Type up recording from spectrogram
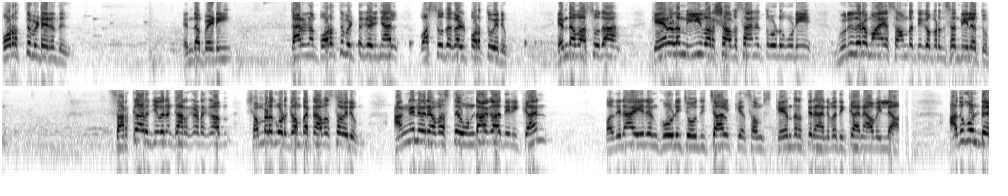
പുറത്തുവിടരുത്. എന്താ പേടി? കാരണം പുറത്തു വിട്ടു കഴിഞ്ഞാൽ വസ്തുതകൾ പുറത്തു വരും. എന്താ വസ്തുത? കേരളം ഈ വർഷ അവസാനത്തോടുകൂടി ഗുരുതരമായ സാമ്പത്തിക പ്രതിസന്ധിയിലെത്തും. സർക്കാർ ജീവനക്കാർക്കടക്കം ശമ്പളം കൊടുക്കാൻ പറ്റ അവസ്ഥ വരും. അങ്ങനെ ഒരു അവസ്ഥ ഉണ്ടാകാതിരിക്കാൻ പതിനായിരം കോടി ചോദിച്ചാൽ കേന്ദ്രത്തിന് അനുവദിക്കാനാവില്ല. അതുകൊണ്ട്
